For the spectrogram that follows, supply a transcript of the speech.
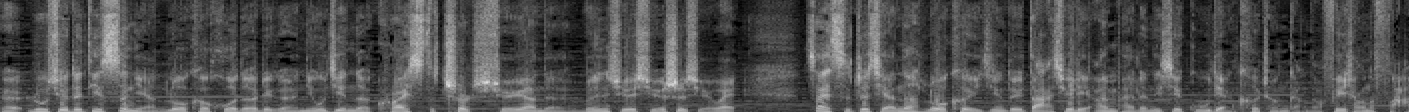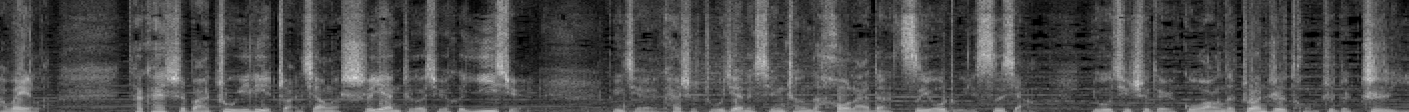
呃，入学的第四年，洛克获得这个牛津的 Christ Church 学院的文学学士学位。在此之前呢，洛克已经对大学里安排的那些古典课程感到非常的乏味了。他开始把注意力转向了实验哲学和医学，并且开始逐渐的形成的后来的自由主义思想，尤其是对国王的专制统治的质疑。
